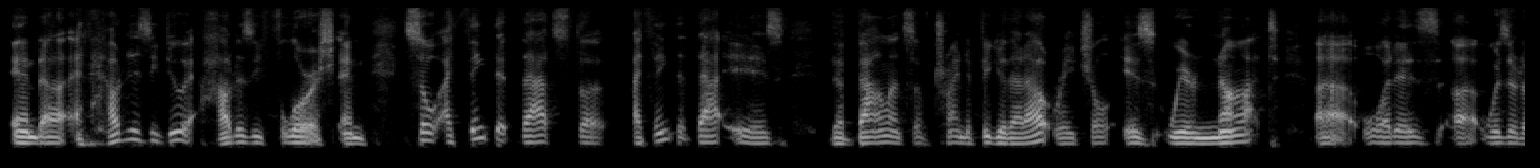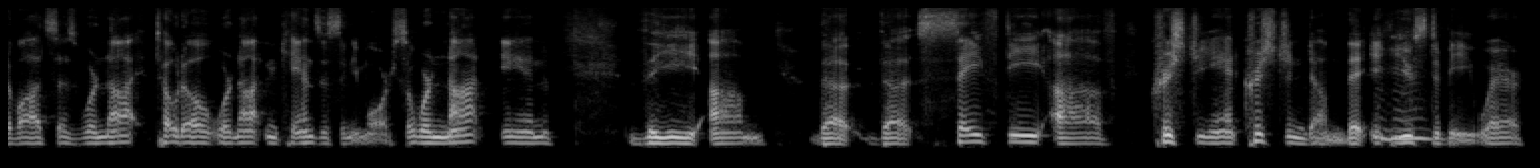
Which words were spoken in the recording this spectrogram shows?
And, uh, and how does he do it? How does he flourish? And so I think that that's the, I think that that is the balance of trying to figure that out, Rachel, is we're not uh, what is uh, Wizard of Oz says, we're not Toto, we're not in Kansas anymore. So we're not in the um, the the safety of Christian Christendom that it mm-hmm. used to be, where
